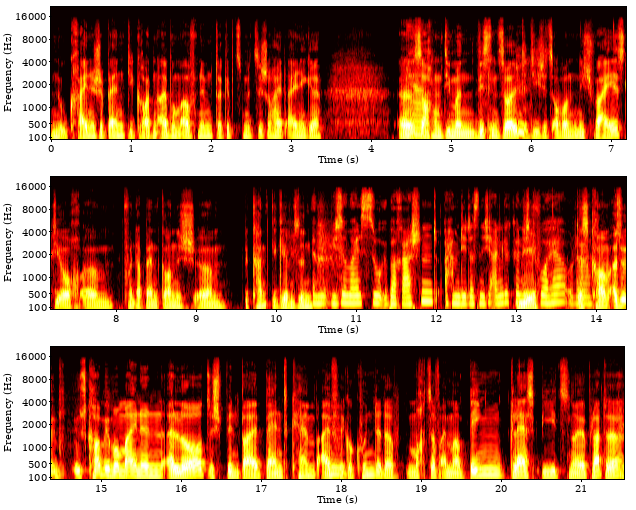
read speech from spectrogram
eine ukrainische Band, die gerade ein Album aufnimmt, da gibt es mit Sicherheit einige äh, Ja. Sachen, die man wissen sollte, die ich jetzt aber nicht weiß, die auch ähm, von der Band gar nicht ähm, bekannt gegeben sind. Ähm, wieso meinst du überraschend? Haben die das nicht angekündigt vorher? Oder? Das kam, also es kam über meinen Alert. Ich bin bei Bandcamp, eifriger Mhm. Kunde. Da macht es auf einmal Bing, Glass Beats, neue Platte.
